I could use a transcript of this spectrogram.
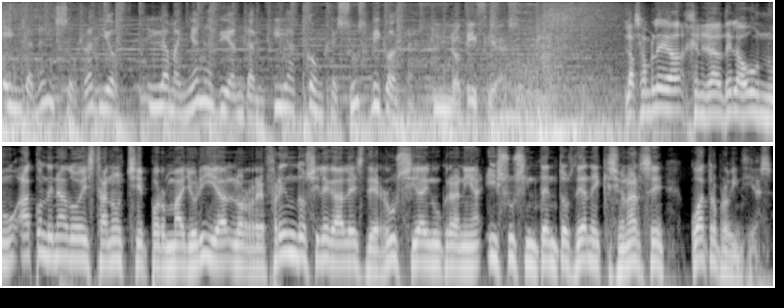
En Canal Sur Radio, la mañana de Andalucía con Jesús Vigorra. Noticias. La Asamblea General de la ONU ha condenado esta noche por mayoría los refrendos ilegales de Rusia en Ucrania y sus intentos de anexionarse cuatro provincias.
